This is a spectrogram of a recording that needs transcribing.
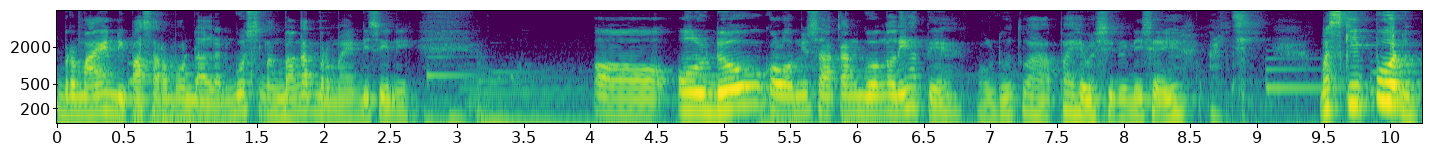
bermain di pasar modal dan gue seneng banget bermain di sini. Uh, although kalau misalkan gue ngelihat ya, although tuh apa ya bahasa Indonesia ya. Meskipun,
